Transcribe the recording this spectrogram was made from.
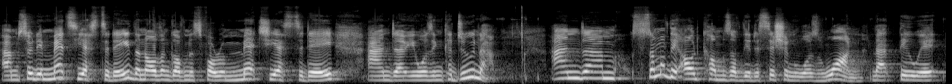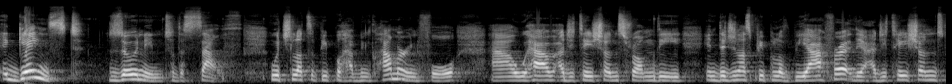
Um, so they met yesterday, the Northern Governors Forum met yesterday, and uh, it was in Kaduna. And um, some of the outcomes of their decision was one, that they were against zoning to the south, which lots of people have been clamoring for. Uh, we have agitations from the indigenous people of Biafra, there are agitations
